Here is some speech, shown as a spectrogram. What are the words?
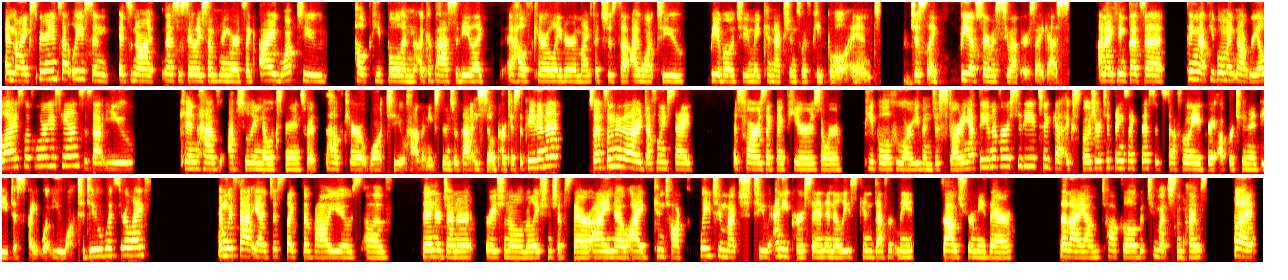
in my experience at least and it's not necessarily something where it's like I want to help people in a capacity like a healthcare later in life. It's just that I want to be able to make connections with people and just like be of service to others, I guess. And I think that's a thing that people might not realize with Lori's Hands is that you can have absolutely no experience with healthcare, want to have any experience with that and still participate in it. So that's something that I would definitely say as far as like my peers or people who are even just starting at the university to get exposure to things like this, it's definitely a great opportunity despite what you want to do with your life. And with that, yeah, just like the values of the intergenerational relationships there, I know I can talk way too much to any person, and Elise can definitely vouch for me there that I um, talk a little bit too much sometimes. But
